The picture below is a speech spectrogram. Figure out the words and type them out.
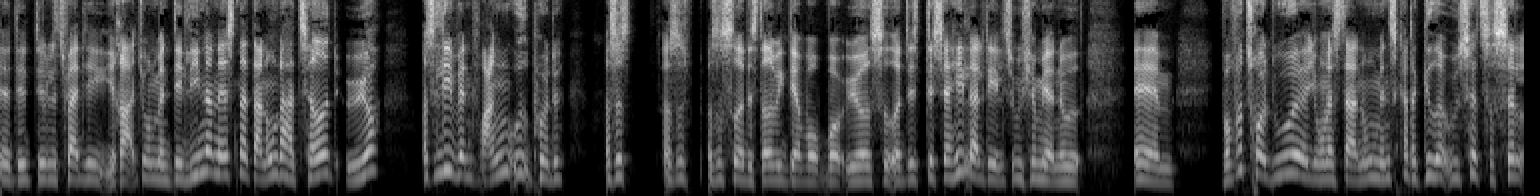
øh, det, det er jo lidt svært i, i radioen, men det ligner næsten, at der er nogen, der har taget et øre, og så lige vendt vrangen ud på det, og så, og så, og så sidder det stadigvæk der, hvor, hvor øret sidder. Det, det ser helt aldeles uschammerende ud. Øhm, hvorfor tror du, øh, Jonas, der er nogle mennesker, der gider udsætte sig selv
